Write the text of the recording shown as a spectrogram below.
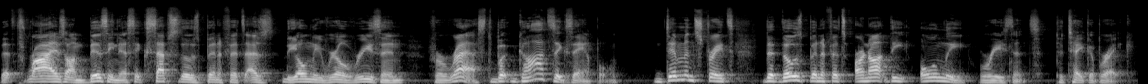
that thrives on busyness accepts those benefits as the only real reason for rest. But God's example demonstrates that those benefits are not the only reasons to take a break.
